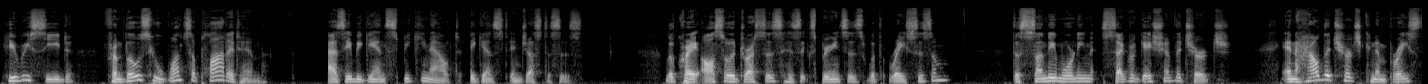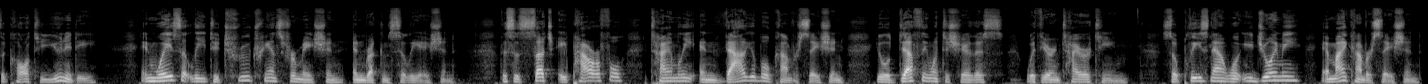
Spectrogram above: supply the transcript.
he received from those who once applauded him as he began speaking out against injustices. Lecrae also addresses his experiences with racism, the Sunday morning segregation of the church, and how the church can embrace the call to unity in ways that lead to true transformation and reconciliation. This is such a powerful, timely, and valuable conversation. You'll definitely want to share this with your entire team. So please now, won't you join me in my conversation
